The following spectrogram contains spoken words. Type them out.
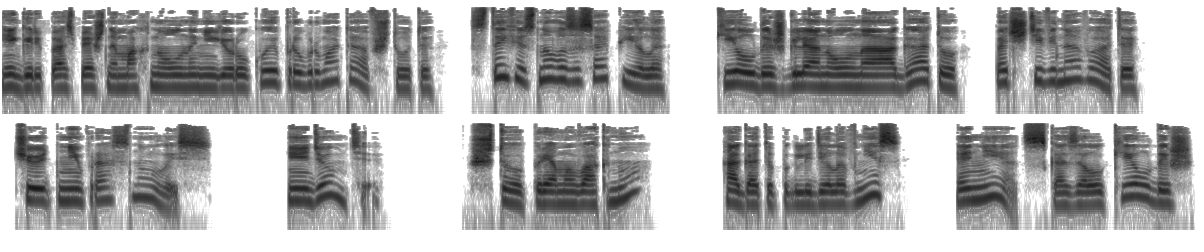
Игорь поспешно махнул на нее рукой, пробормотав что-то. Стефи снова засопела. Килдыш глянул на Агату, почти виновата. Чуть не проснулась. «Идемте». «Что, прямо в окно?» Агата поглядела вниз. «Нет», — сказал Келдыш,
